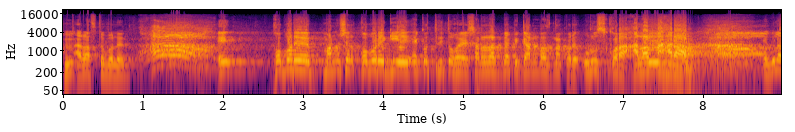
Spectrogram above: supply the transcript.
হুম, আর আসতে বলেন। এই কবরে, মানুষের কবরে গিয়ে একত্রিত হয়ে সারা রাত ব্যাপী গান বাজনা করে উরুস করা হালাল না হারাম? এগুলা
